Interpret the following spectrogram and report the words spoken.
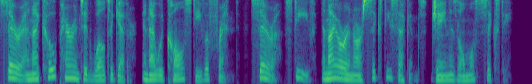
Sarah and I co parented well together, and I would call Steve a friend. Sarah, Steve, and I are in our 60 seconds. Jane is almost 60.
